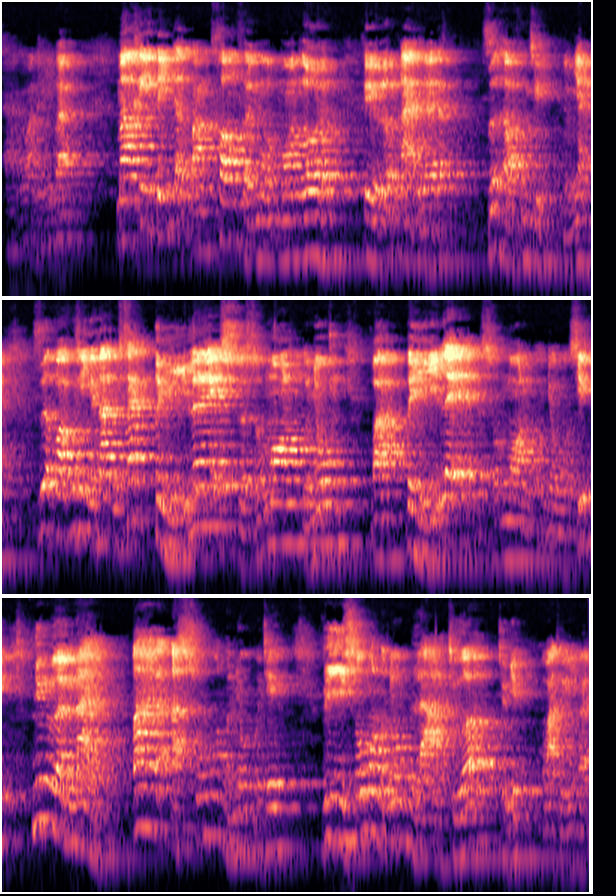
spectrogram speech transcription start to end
À, các bạn thấy như vậy. Mà khi tính được bằng 0,1 mol rồi thì ở lúc này thì đây là dựa vào phương trình đúng nhỉ? dựa vào công trình người ta được xét tỷ lệ của số mol của nhôm và tỷ lệ của số mol của nhôm oxit nhưng lần này ta lại đặt số mol của nhôm ở trên vì số mol của nhôm là chứa chứa nhiệt các bạn chú ý vậy.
